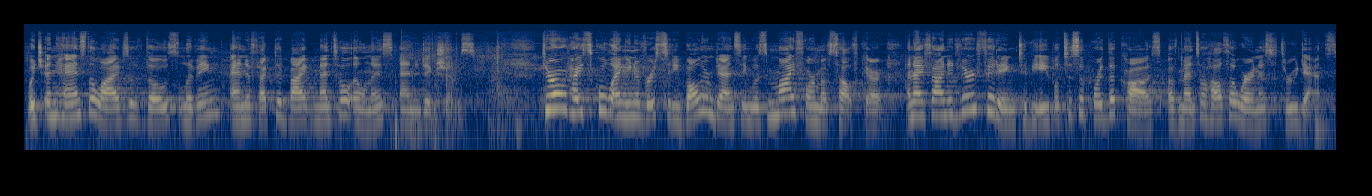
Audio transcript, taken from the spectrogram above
which enhance the lives of those living and affected by mental illness and addictions. Throughout high school and university, ballroom dancing was my form of self-care, and I found it very fitting to be able to support the cause of mental health awareness through dance.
